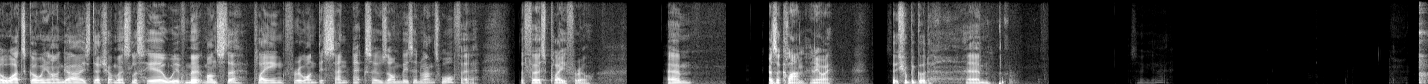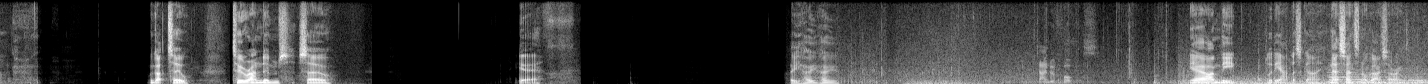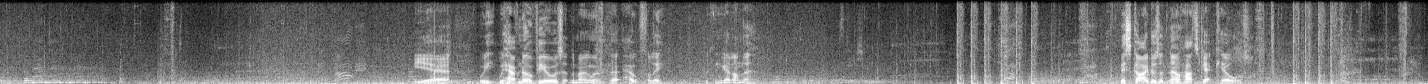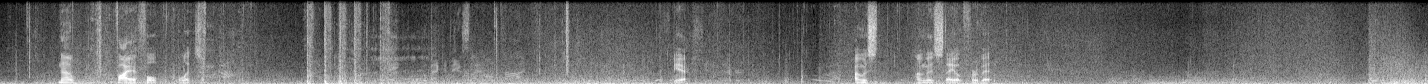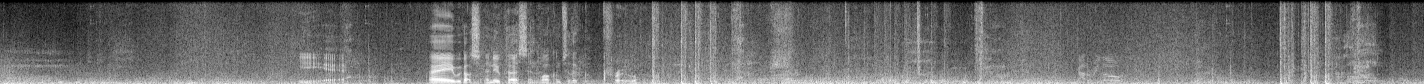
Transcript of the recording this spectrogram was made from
So what's going on guys, Deadshot Merciless here with Merc Monster playing through on Descent Exo Zombies Advanced Warfare. The first playthrough. Um, as a clan anyway. So it should be good. Um, we got two. Two randoms, so yeah. Hey, hey, hey. Time to focus. Yeah, I'm the bloody Atlas guy. No, Sentinel guy, sorry. The landing. Yeah, we, we have no viewers at the moment, but hopefully we can get on there. Welcome to the weapon station. This guy doesn't know how to get kills. No. Fire full bullets. Yeah. I'm gonna, I'm gonna stay up for a bit. Yeah. Hey, we got a new person. Welcome to the crew. Gotta reload.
